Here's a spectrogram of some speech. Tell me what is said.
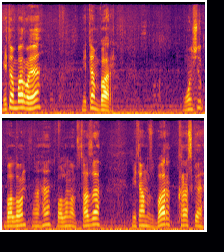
Метан бар ғой ә метан бар. Оншілік баллон аха баллонымыз таза. Метанымыз бар краска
